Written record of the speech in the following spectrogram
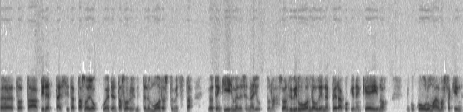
ö, tota, pidettäisiin sitä tasojoukkueiden tasoryhmittelyn muodostumista jotenkin ihmeellisenä juttuna. Se on hyvin luonnollinen pedagoginen keino, niin kuin koulumaailmassakin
